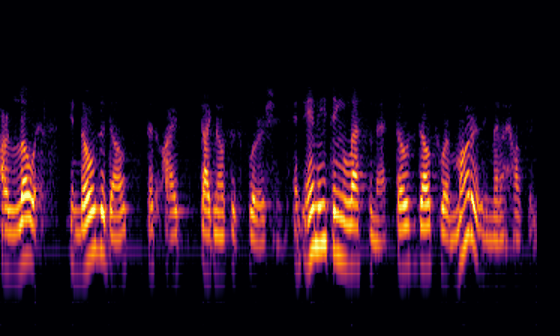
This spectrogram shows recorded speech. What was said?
are lowest in those adults that I diagnose as flourishing. And anything less than that, those adults who are moderately mentally healthy,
